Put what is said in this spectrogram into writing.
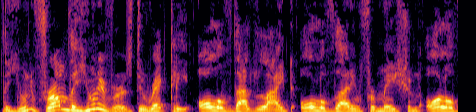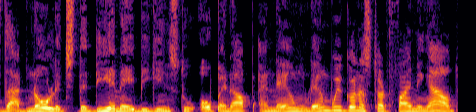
the uni- from the universe directly all of that light, all of that information, all of that knowledge. The DNA begins to open up, and then then we're gonna start finding out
